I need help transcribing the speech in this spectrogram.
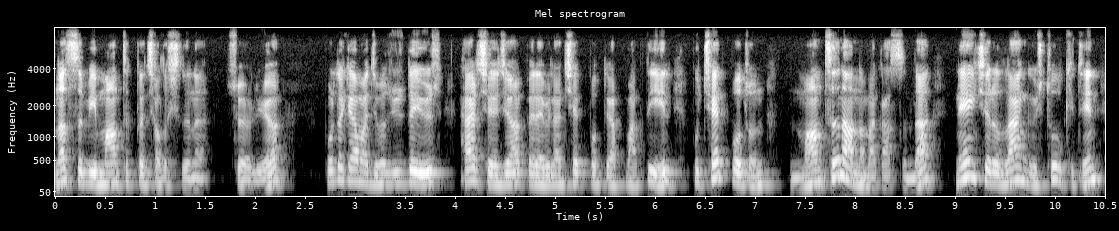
Nasıl bir mantıkla çalıştığını söylüyor. Buradaki amacımız %100 her şeye cevap verebilen chatbot yapmak değil. Bu chatbot'un mantığını anlamak aslında. Natural Language Toolkit'in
